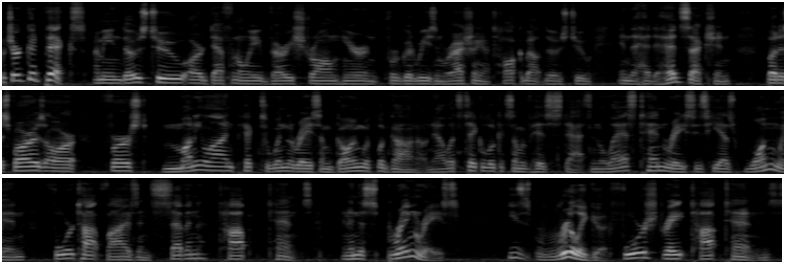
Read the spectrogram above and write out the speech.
which are good picks. I mean, those two are definitely very strong here and for good reason. We're actually going to talk about those two in the head to head section. But as far as our first money line pick to win the race, I'm going with Logano. Now, let's take a look at some of his stats. In the last 10 races, he has one win, four top fives, and seven top tens. And in the spring race, he's really good. Four straight top tens,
